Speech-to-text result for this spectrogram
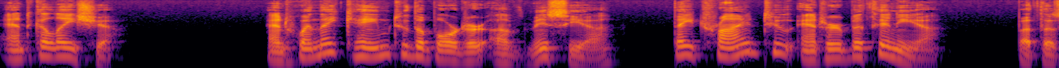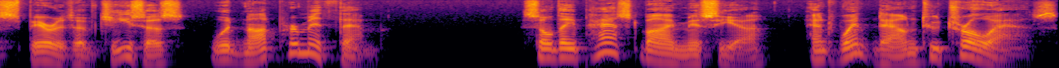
and Galatia. And when they came to the border of Mysia, they tried to enter Bithynia, but the Spirit of Jesus would not permit them. So they passed by Mysia and went down to Troas.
